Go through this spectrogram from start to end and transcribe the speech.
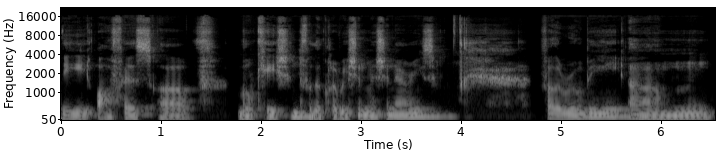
the Office of Vocation for the Claretian Missionaries. Father Ruby, um,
